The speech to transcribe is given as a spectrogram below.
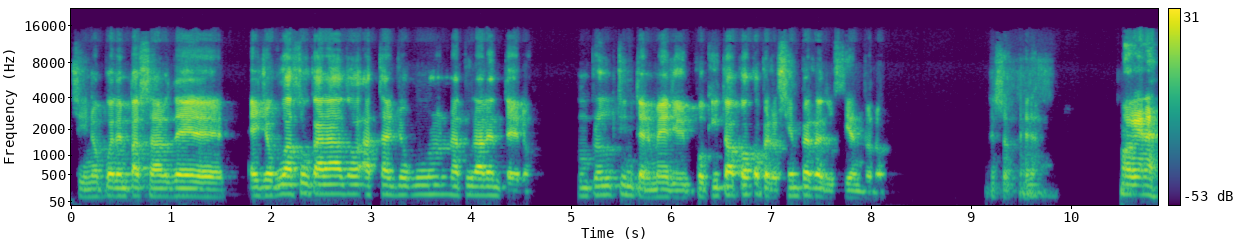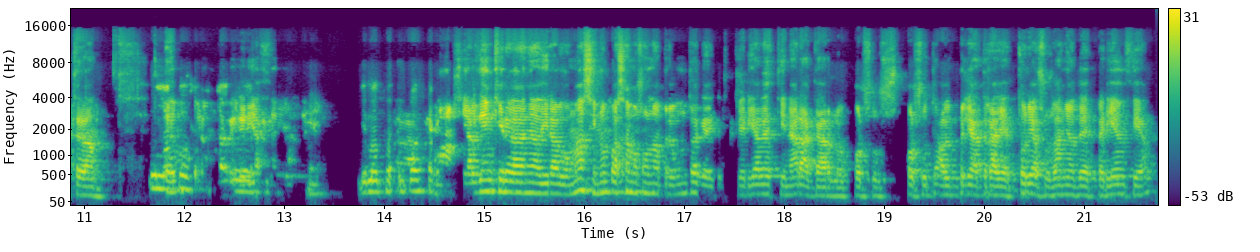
Si no pueden pasar de el yogur azucarado hasta el yogur natural entero. un producto intermedio y poquito a poco, pero siempre reduciéndolo. Eso espera. Muy bien, Esteban. Una Eh, cosa, yo me puedo- puedo esperar. Bueno, si alguien quiere añadir algo más, si no, pasamos a una pregunta que quería destinar a Carlos por, sus, por su amplia trayectoria, sus años de experiencia.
